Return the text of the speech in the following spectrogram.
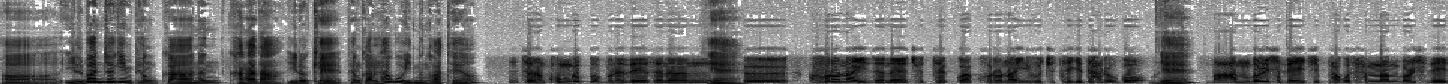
어, 일반적인 평가는 강하다 이렇게 평가를 하고 있는 것 같아요. 음, 저는 공급 부분에 대해서는 예. 그 코로나 이전의 주택과 코로나 이후 주택이 다르고 예, 만불 시대의 집하고 3만 불 시대의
